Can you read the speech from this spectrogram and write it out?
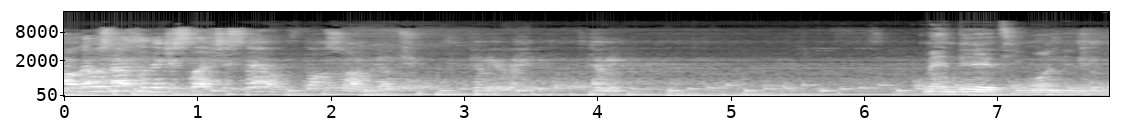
Oh, that was nothing. They just left just now. What's wrong, coach? Man, they hate him morning.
